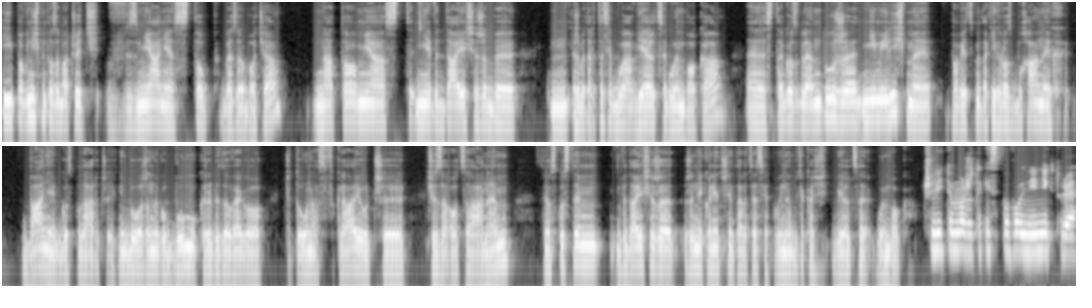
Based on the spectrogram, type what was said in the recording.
i powinniśmy to zobaczyć w zmianie stóp bezrobocia. Natomiast nie wydaje się, żeby, mm, żeby ta recesja była wielce głęboka, e, z tego względu, że nie mieliśmy, powiedzmy, takich rozbuchanych baniek gospodarczych, nie było żadnego boomu kredytowego, czy to u nas w kraju, czy, czy za oceanem. W związku z tym wydaje się, że, że niekoniecznie ta recesja powinna być jakaś wielce głęboka. Czyli to może takie spowolnienie, które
